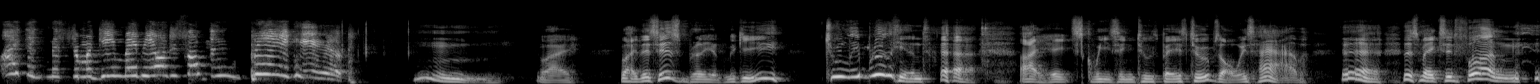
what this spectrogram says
I think Mr. McGee may be onto something big here. Hmm. Why, why, this is brilliant, McGee. Truly brilliant. I hate squeezing toothpaste tubes, always have. Eh, this makes it fun.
